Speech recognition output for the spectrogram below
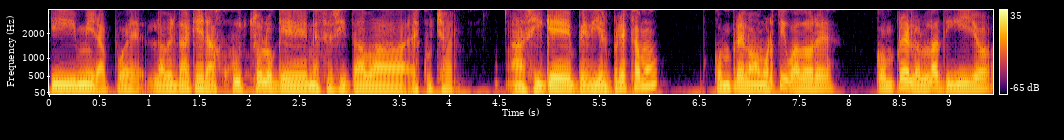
Y mira, pues la verdad que era justo lo que necesitaba escuchar. Así que pedí el préstamo, compré los amortiguadores, compré los latiguillos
